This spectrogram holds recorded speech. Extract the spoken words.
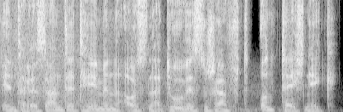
Interessante Themen aus Naturwissenschaft und Technik.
